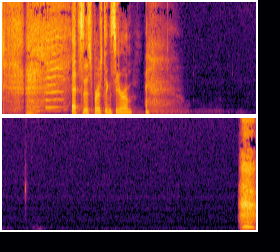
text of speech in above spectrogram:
That's this bursting serum.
